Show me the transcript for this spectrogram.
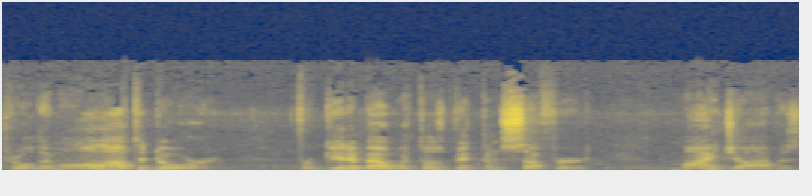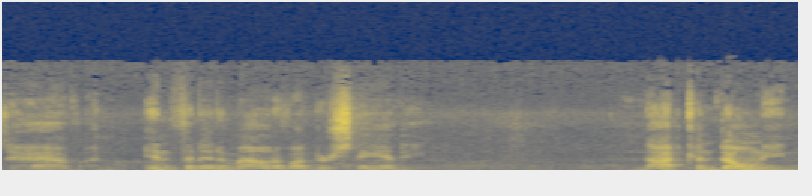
Throw them all out the door. Forget about what those victims suffered. My job is to have an infinite amount of understanding. Not condoning,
